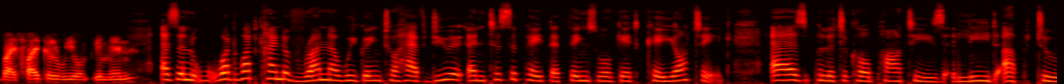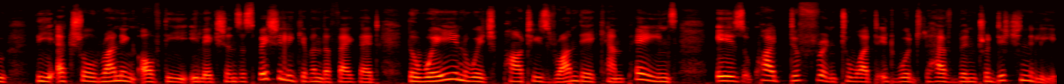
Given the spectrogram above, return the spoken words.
by cycle you, you mean? As in, what what kind of run are we going to have? Do you anticipate that things will get chaotic as political parties lead up to the actual running of the elections, especially given the fact that the way in which parties run their campaigns is quite different to what it would have been traditionally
